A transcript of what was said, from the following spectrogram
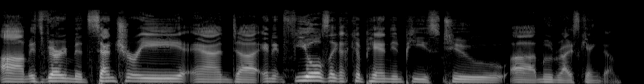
um, it's very mid-century, and uh, and it feels like a companion piece to uh, Moonrise Kingdom,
